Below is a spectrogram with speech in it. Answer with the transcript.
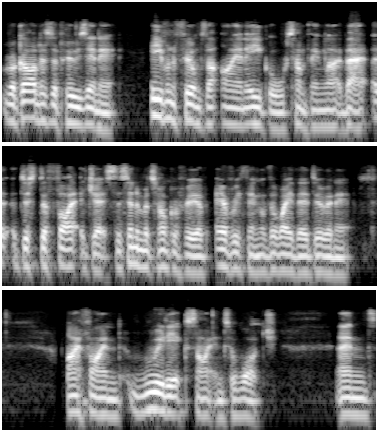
regardless of who's in it. Even films like Iron Eagle, something like that, uh, just the fighter jets, the cinematography of everything, of the way they're doing it, I find really exciting to watch. And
